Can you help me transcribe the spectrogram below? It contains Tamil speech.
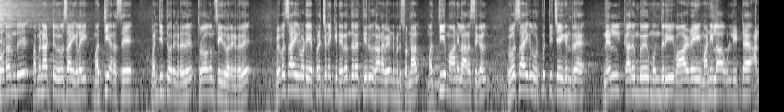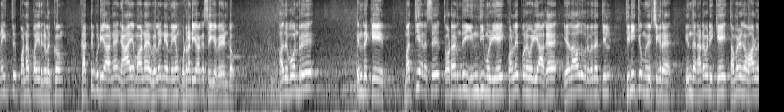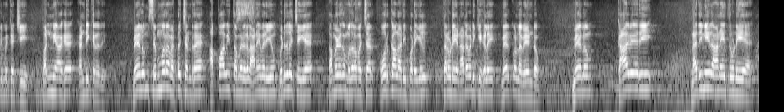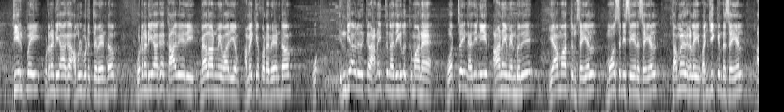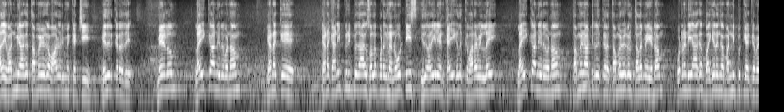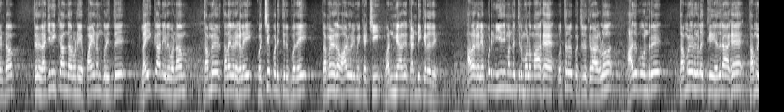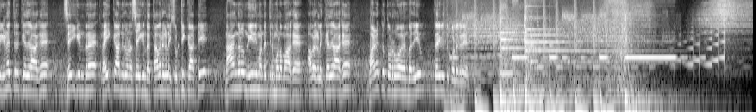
தொடர்ந்து தமிழ்நாட்டு விவசாயிகளை மத்திய அரசு வஞ்சித்து வருகிறது துரோகம் செய்து வருகிறது. விவசாயிகளுடைய பிரச்சனைக்கு நிரந்தர தீர்வு காண வேண்டும் என்று சொன்னால் மத்திய மாநில அரசுகள் விவசாயிகள் உற்பத்தி செய்கின்ற நெல் கரும்பு முந்திரி வாழை மணிலா உள்ளிட்ட அனைத்து பணப்பயிர்களுக்கும் கட்டுப்படியான நியாயமான விலை நிர்ணயம் உடனடியாக செய்ய வேண்டும். அதுபோன்று இன்றைக்கு மத்திய அரசு தொடர்ந்து இந்தி மொழியை கொல்லைப்புற வழியாக ஏதாவது ஒரு விதத்தில் திணிக்க முயற்சிக்கிற இந்த நடவடிக்கையை தமிழக வாழ்வுரிமை கட்சி வன்மையாக கண்டிக்கிறது. மேலும் செம்மரம் வெட்டச் சென்ற அப்பாவி தமிழர்கள் அனைவரையும் விடுதலை செய்ய தமிழக முதலமைச்சர் போர்க்கால அடிப்படையில் தன்னுடைய நடவடிக்கைகளை மேற்கொள்ள வேண்டும். மேலும் காவேரி நதிநீர் ஆணையத்தினுடைய தீர்ப்பை உடனடியாக அமுல்படுத்த வேண்டும். உடனடியாக காவேரி மேலாண்மை வாரியம் அமைக்கப்பட வேண்டும். இந்தியாவில் இருக்கிற அனைத்து நதிகளுக்குமான ஒற்றை நதிநீர் ஆணையம் என்பது ஏமாற்றும் செயல் மோசடி செய்கிற செயல் தமிழர்களை வஞ்சிக்கின்ற செயல் அதை வன்மையாக தமிழக வாழ்வுரிமை கட்சி எதிர்க்கிறது. மேலும் லைக்கா நிறுவனம் எனக்கு எனக்கு அனுப்பியிருப்பதாக சொல்லப்படுகிற நோட்டீஸ் இதுவரையில் என் கைகளுக்கு வரவில்லை. லைக்கா நிறுவனம் தமிழ்நாட்டில் இருக்கிற தமிழர்கள் தலைமையிடம் உடனடியாக பகிரங்க மன்னிப்பு கேட்க வேண்டும். திரு. ரஜினிகாந்த் அவருடைய பயணம் குறித்து லைக்கா நிறுவனம் தமிழர் தலைவர்களை கொச்சைப்படுத்தியிருப்பதை தமிழக வாழ்வுரிமை கட்சி வன்மையாக கண்டிக்கிறது. அவர்கள் எப்படி நீதிமன்றத்தின் மூலமாக உத்தரவு பெற்றிருக்கிறார்களோ அதுபோன்று தமிழர்களுக்கு எதிராக தமிழ் இனத்திற்கு எதிராக செய்கின்ற லைக்கா நிறுவனம் செய்கின்ற தவறுகளை சுட்டிக்காட்டி நாங்களும் நீதிமன்றத்தின் மூலமாக அவர்களுக்கு எதிராக வழக்கு தொடர்வோம் என்பதையும் தெரிவித்துக் கொள்கிறேன்.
